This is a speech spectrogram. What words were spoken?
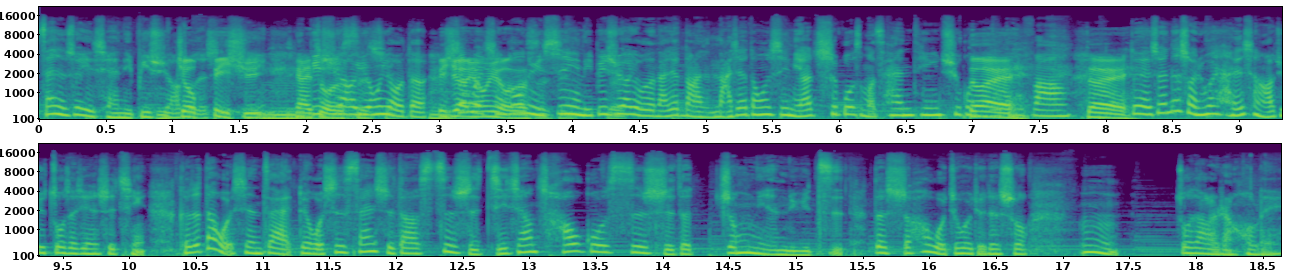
三十岁以前，你必须要做的事情，你必须要拥有的，必须要拥有的。成功女性，你必须要有的哪些哪哪些东西？你要吃过什么餐厅，去过哪些地方？对对，所以那时候你会很想要去做这件事情。可是到我现在，对我是三十到四十，即将超过四十的中年女子的时候，我就会觉得说，嗯，做到了，然后嘞，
